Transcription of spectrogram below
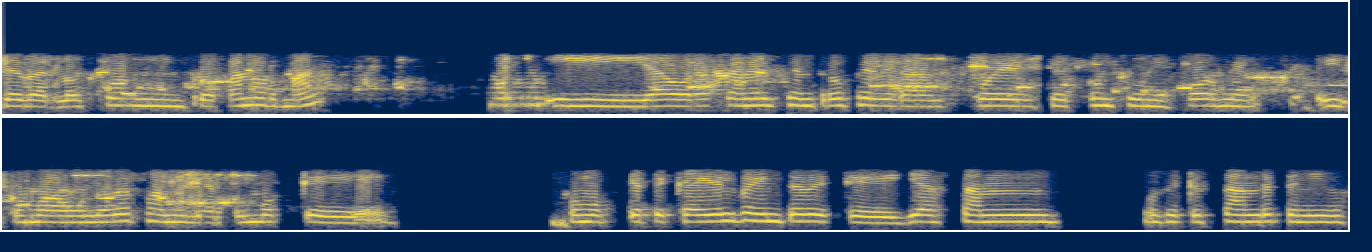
de verlos con ropa normal. Y ahora acá en el centro federal, pues es con su uniforme. Y como a uno de familia, como que, como que te cae el 20 de que ya están, o sea, que están detenidos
